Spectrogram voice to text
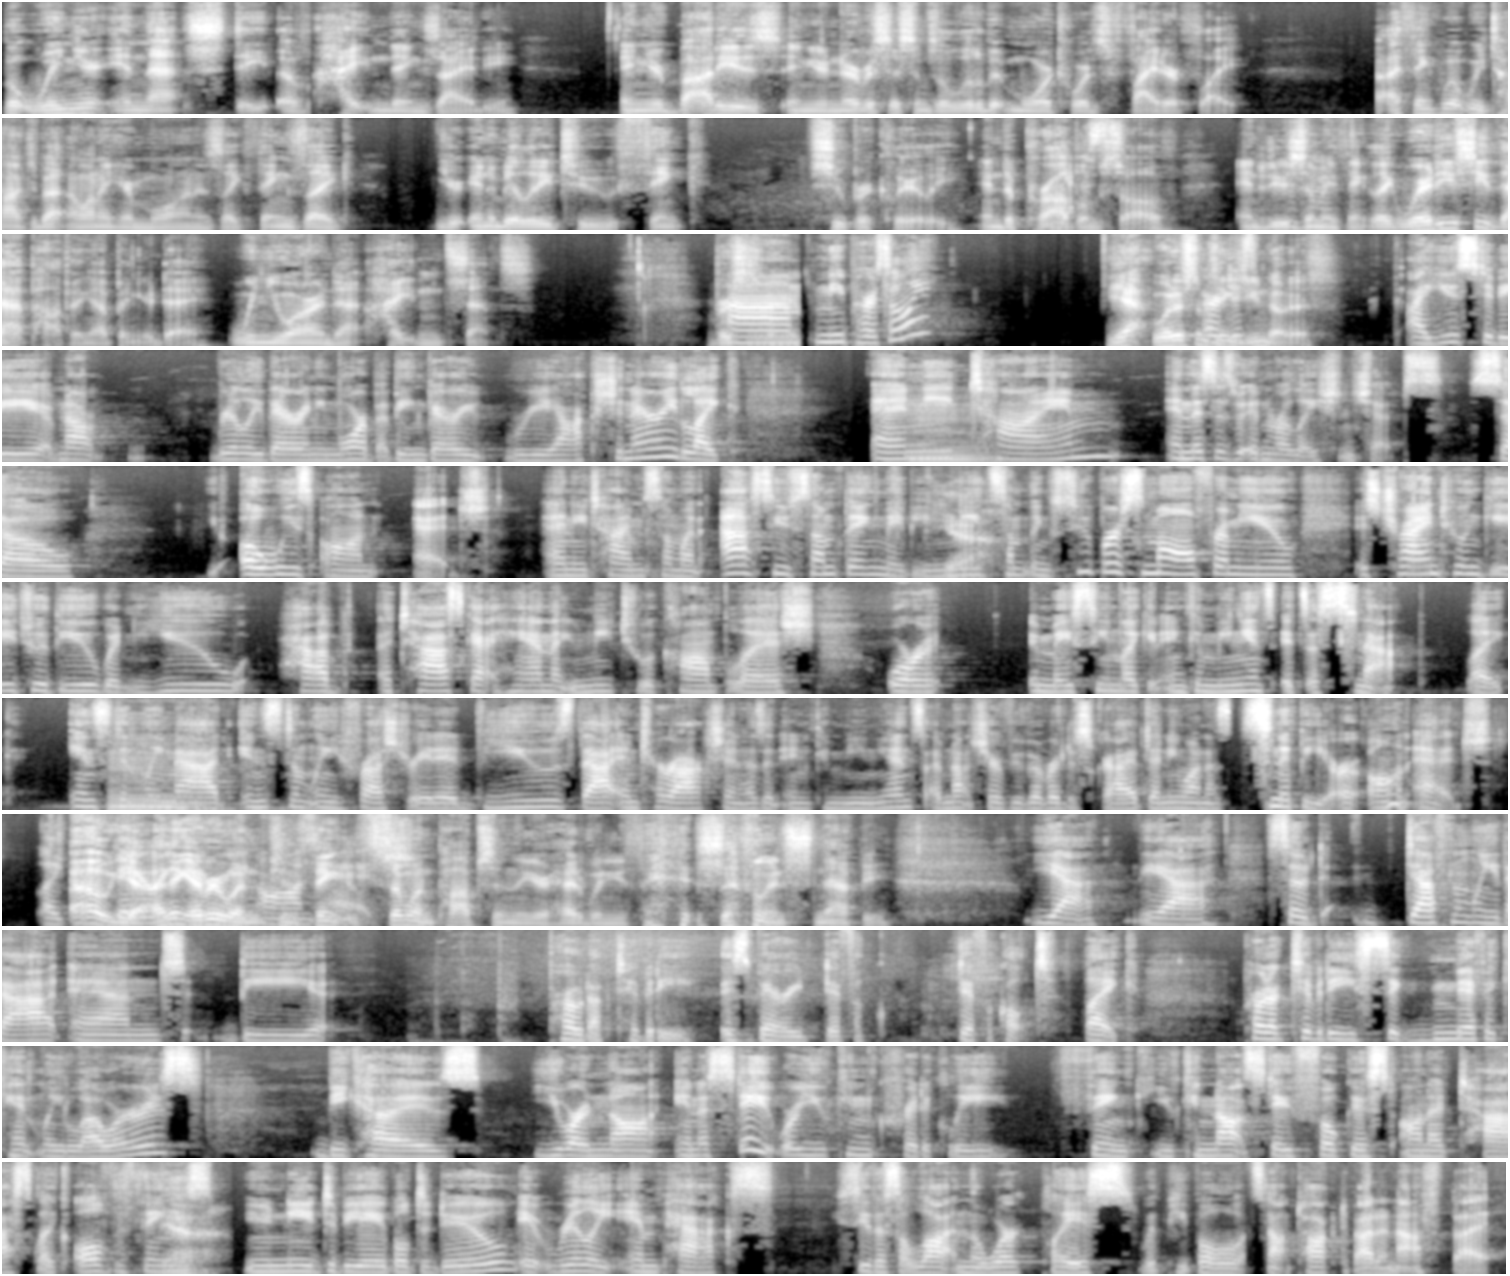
but when you're in that state of heightened anxiety, and your body is and your nervous system's a little bit more towards fight or flight. I think what we talked about, and I want to hear more on, is like things like your inability to think super clearly and to problem yes. solve and to do mm-hmm. so many things. Like, where do you see that popping up in your day when you are in that heightened sense? Versus um, me personally, yeah. What are some things just, you notice? I used to be, I'm not really there anymore, but being very reactionary. Like anytime, mm. and this is in relationships. So always on edge. Anytime someone asks you something, maybe yeah. needs something super small from you, is trying to engage with you when you have a task at hand that you need to accomplish, or it may seem like an inconvenience, it's a snap. Like instantly mm. mad, instantly frustrated, views that interaction as an inconvenience. I'm not sure if you've ever described anyone as snippy or on edge. Like oh very, yeah, I think everyone can think edge. someone pops into your head when you think someone's snappy. Yeah, yeah. So d- definitely that, and the productivity is very difficult. Difficult. Like productivity significantly lowers because you are not in a state where you can critically think you cannot stay focused on a task like all the things yeah. you need to be able to do it really impacts you see this a lot in the workplace with people it's not talked about enough but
